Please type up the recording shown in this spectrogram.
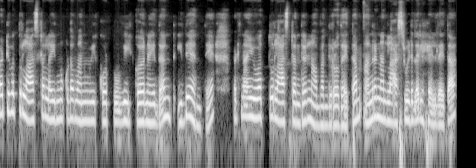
ಬಟ್ ಇವತ್ತು ಲಾಸ್ಟ್ ಅಲ್ಲ, ಇನ್ನು ಕೂಡ ಒನ್ ವೀಕ್ ಟು ವೀಕ್ ಇದೆ ಅಂತ, ಇದೆ ಅಂತೆ. ಬಟ್ ನಾ ಇವತ್ತು ಲಾಸ್ಟ್ ಅಂತೇಳಿ ನಾವು ಬಂದಿರೋದಾಯ್ತಾ? ಅಂದ್ರೆ ನಾನು ಲಾಸ್ಟ್ ವಿಡಿಯೋದಲ್ಲಿ ಹೇಳ್ದಾಯ್ತಾ?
